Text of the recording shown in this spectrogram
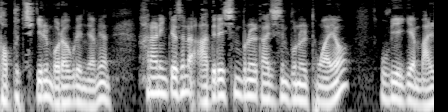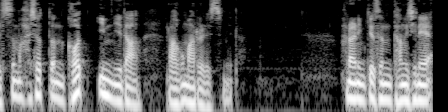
덧붙이기를 뭐라고 그랬냐면 하나님께서는 아들의 신분을 가지신 분을 통하여 우리에게 말씀하셨던 것입니다. 라고 말을 했습니다. 하나님께서는 당신의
